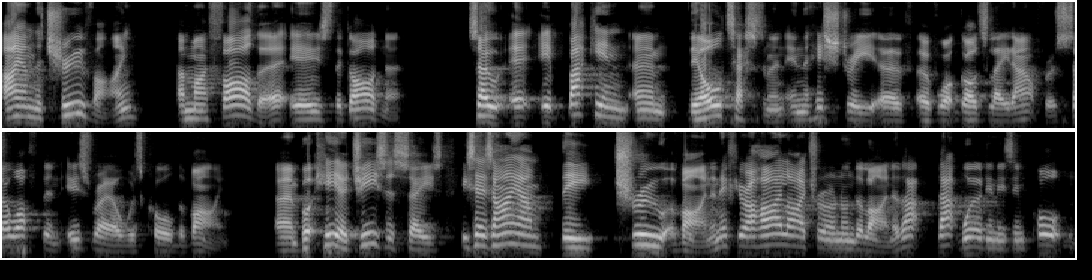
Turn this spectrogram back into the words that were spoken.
I am the true vine, and my Father is the gardener. So, it, it back in um, the Old Testament, in the history of, of what God's laid out for us, so often Israel was called the vine. Um, but here, Jesus says, He says, I am the true vine. And if you're a highlighter or an underliner, that, that wording is important.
